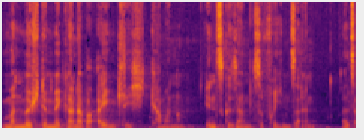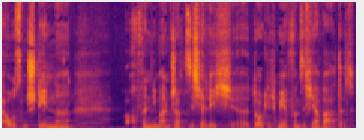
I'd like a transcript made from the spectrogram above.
man möchte meckern, aber eigentlich kann man insgesamt zufrieden sein. Als Außenstehender auch wenn die Mannschaft sicherlich äh, deutlich mehr von sich erwartet.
